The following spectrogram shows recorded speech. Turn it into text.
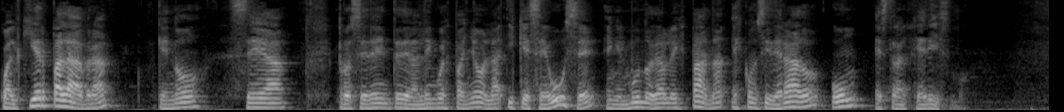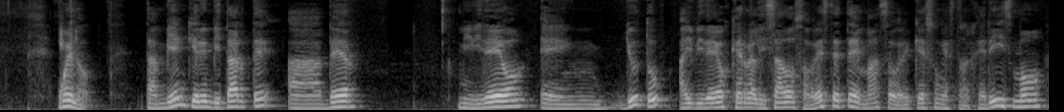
cualquier palabra que no sea procedente de la lengua española y que se use en el mundo de habla hispana es considerado un extranjerismo. Bueno, también quiero invitarte a ver mi video en YouTube. Hay videos que he realizado sobre este tema, sobre qué es un extranjerismo,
